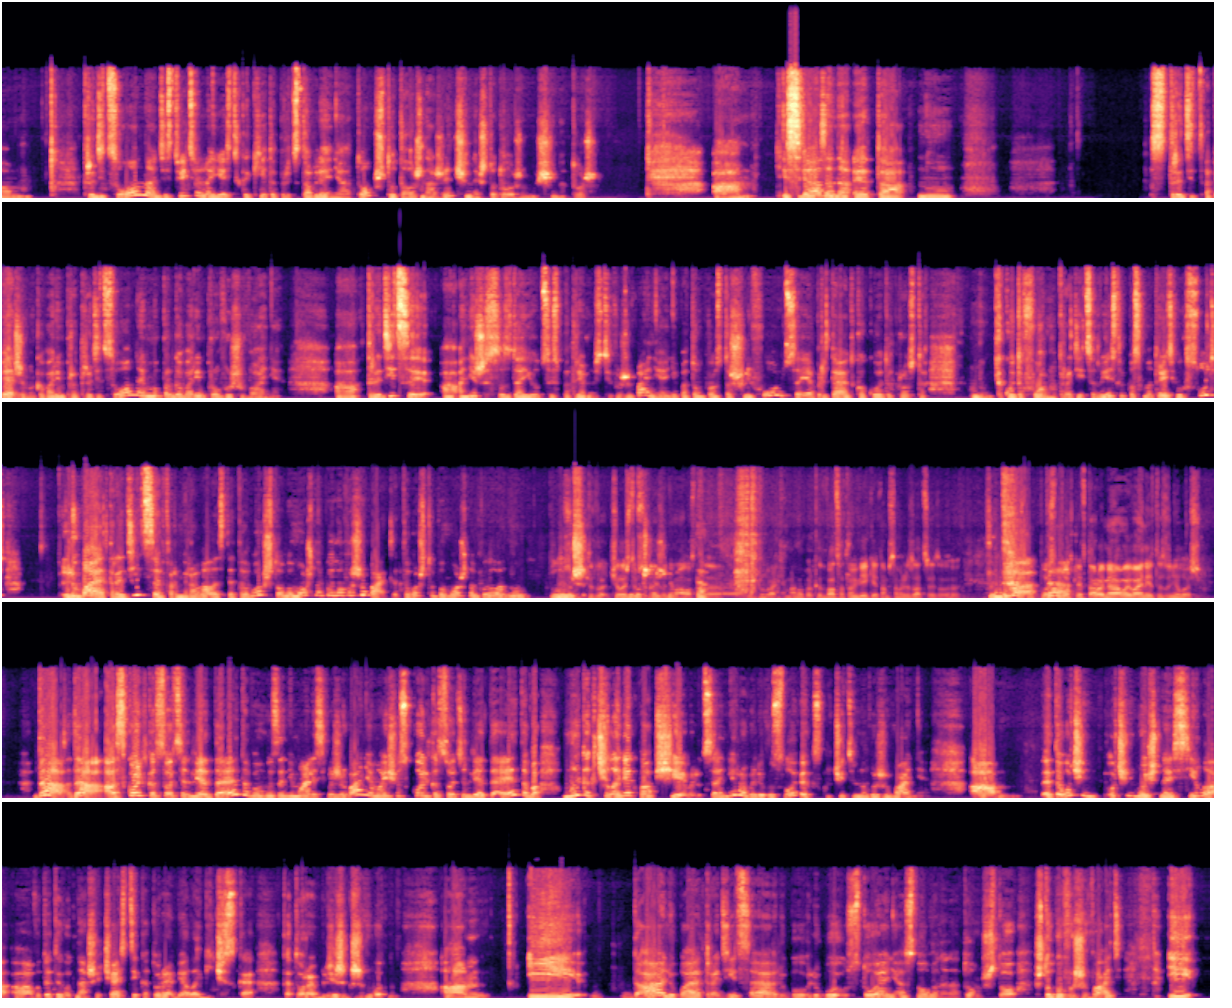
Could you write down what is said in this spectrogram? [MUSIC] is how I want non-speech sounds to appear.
традиционно действительно есть какие-то представления о том, что должна женщина и что должен мужчина тоже. И связано это, ну, с тради... опять же, мы говорим про традиционное, мы проговорим про выживание. А традиции, а они же создаются из потребности выживания, они потом просто шлифуются и обретают какую-то просто какую-то форму традиции. Но если посмотреть в их суть, любая традиция формировалась для того, чтобы можно было выживать, для того, чтобы можно было, ну, лучше. Человечество всегда занималось да. Э, выживанием. Оно только в 20 веке там самолизация. Да, после, да. после Второй мировой войны это занялось. Да, да. А сколько сотен лет до этого мы занимались выживанием, а еще сколько сотен лет до этого мы как человек вообще эволюционировали в условиях исключительно выживания. А, это очень, очень мощная сила а, вот этой вот нашей части, которая биологическая, которая ближе к животным. А, и да, любая традиция, любой, любой устой, они основаны на том, что чтобы выживать. И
